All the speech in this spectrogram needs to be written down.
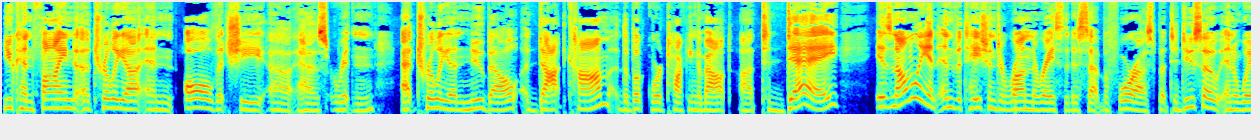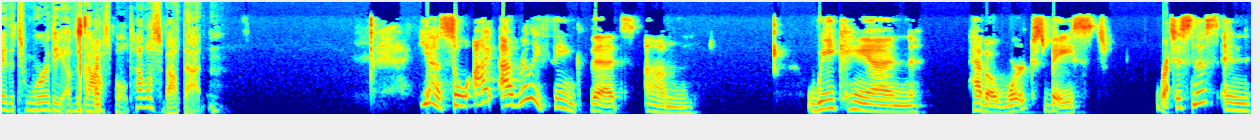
You can find uh, Trillia and all that she uh, has written at trillianewbell.com. The book we're talking about uh, today is not only an invitation to run the race that is set before us, but to do so in a way that's worthy of the gospel. Tell us about that. Yeah, so I, I really think that um, we can have a works based righteousness, and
